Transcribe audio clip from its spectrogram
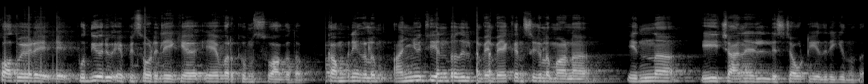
പാത്വേയുടെ പുതിയൊരു എപ്പിസോഡിലേക്ക് ഏവർക്കും സ്വാഗതം. കമ്പനികളും അഞ്ഞൂറ്റി എൺപതിൽ വേക്കൻസികളുമാണ് ഇന്ന് ഈ ചാനലിൽ ലിസ്റ്റ് ഔട്ട് ചെയ്തിരിക്കുന്നത്.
